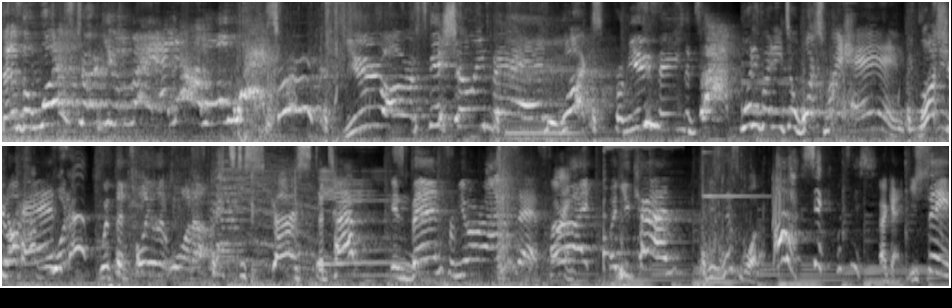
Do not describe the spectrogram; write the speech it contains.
That is the worst joke you've made, and now I'm worse. You are officially banned. What? From using the tap. What if I need to wash my hands? Wash your Not hands water? with the toilet water. That's disgusting. The tap is banned from your access. All Fine. right, but you can use this water. Oh, sick. What's this? Okay, you see,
